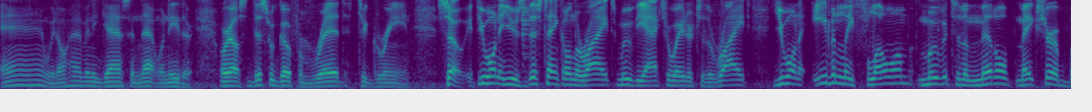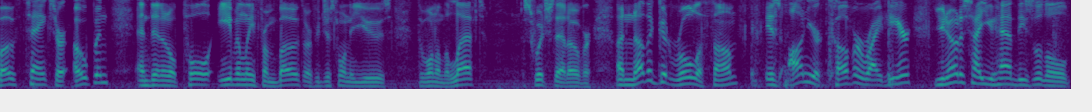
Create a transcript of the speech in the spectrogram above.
And we don't have any gas in that one either, or else this would go from red to green. So if you want to use this tank on the right, move the actuator to the right. You want to evenly flow them, move it to the middle, make sure both tanks are open, and then it'll pull evenly from both, or if you just want to use the one on the left, switch that over. Another good rule of thumb is on your cover right here, you notice how you have these little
